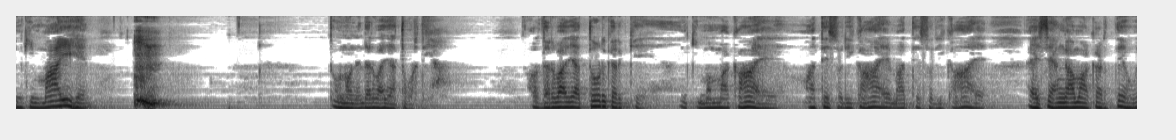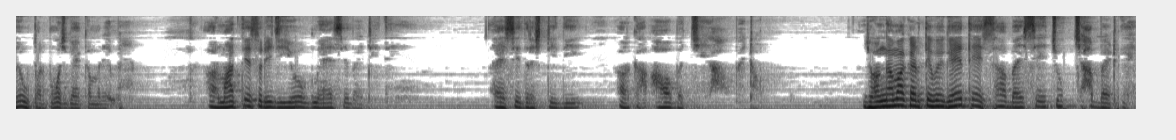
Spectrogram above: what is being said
इनकी माँ ही है। तो उन्होंने दरवाज़ा तोड़ दिया। और दरवाज़ा तोड़ करके इनकी मम्मा कहाँ है? मातेश्वरी कहाँ है? मातेश्वरी कहाँ है? ऐसे हंगामा करते हुए ऊपर पहुँच गए कमरे में। और मातेश्वरी जी योग में ऐसे बैठी थी। ऐसी दृष्टि दी और कहा, आओ बच्चे, आओ बैठो। जो हंगामा करते हुए गए थे, सब ऐसे चुपचाप बैठ गए।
